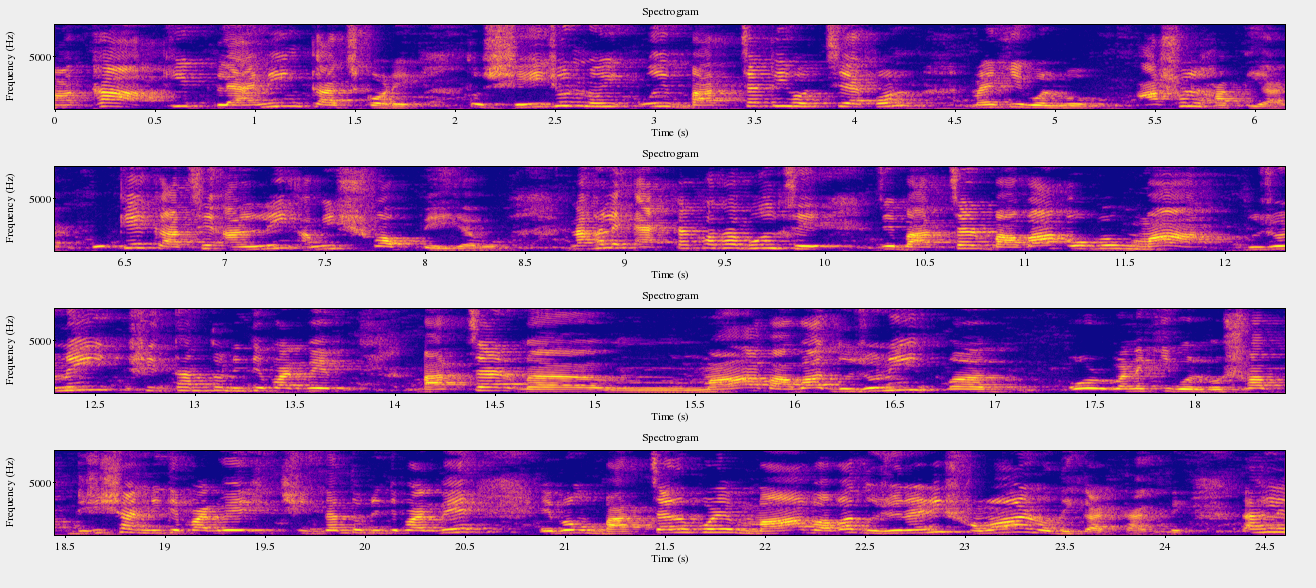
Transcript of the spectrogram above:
মাথা, কি প্ল্যানিং কাজ করে? তো সেই জন্যই ওই বাচ্চাটি হচ্ছে এখন মানে কি বলব, আসল হাতিয়ার। ওকে কাছে আনলেই আমি সব পেয়ে যাব। না হলে একটা কথা বলছে যে বাচ্চার বাবা এবং মা দুজনেই সিদ্ধান্ত নিতে পারবে। বাচ্চার মা, বাবা দুজনেই ওর মানে কি বলব, সব ডিসিশান নিতে পারবে, সিদ্ধান্ত নিতে পারবে এবং বাচ্চার উপরে মা, বাবা দুজনেরই সমান অধিকার থাকবে। তাহলে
